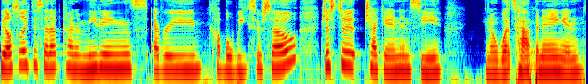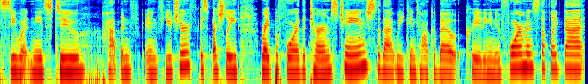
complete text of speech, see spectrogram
We also like to set up kind of meetings every couple weeks or so just to check in and see you know what's happening and see what needs to happen f- in future especially right before the terms change so that we can talk about creating a new form and stuff like that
